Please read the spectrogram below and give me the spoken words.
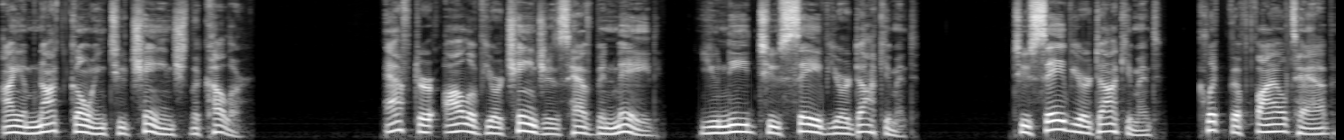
I am not going to change the color. After all of your changes have been made, you need to save your document. To save your document, click the File tab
